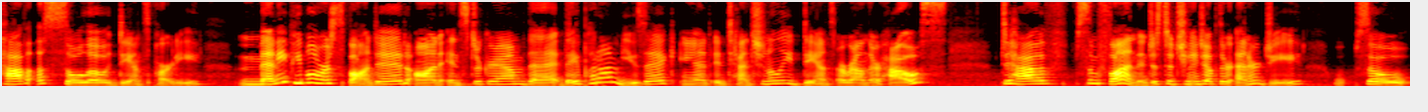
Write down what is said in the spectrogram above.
have a solo dance party. Many people responded on Instagram that they put on music and intentionally dance around their house to have some fun and just to change up their energy. So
